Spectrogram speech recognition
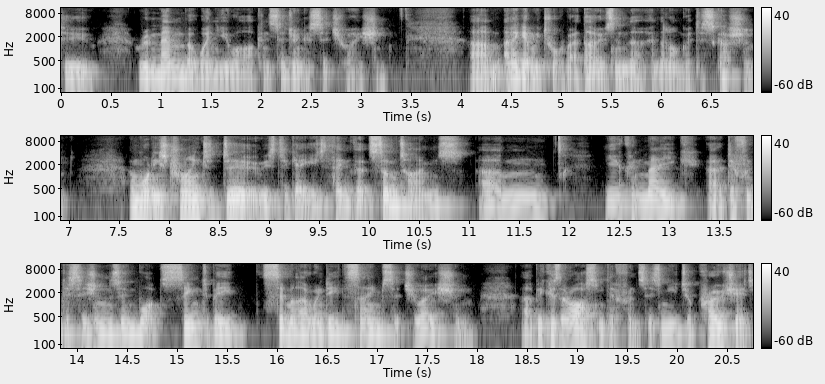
to remember when you are considering a situation. Um, and again, we talk about those in the in the longer discussion. And what he's trying to do is to get you to think that sometimes um, you can make uh, different decisions in what seem to be similar or indeed the same situation uh, because there are some differences and you need to approach it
